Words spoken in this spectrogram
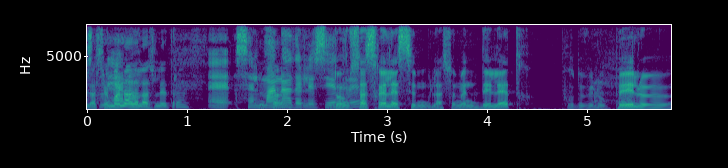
La Semana de las Letras? Eh, Semana de les. Donc, ça serait la, la, semaine des lettres pour développer le,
